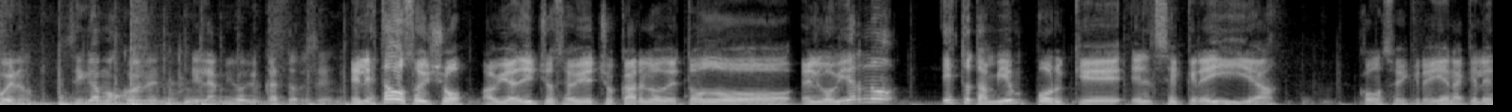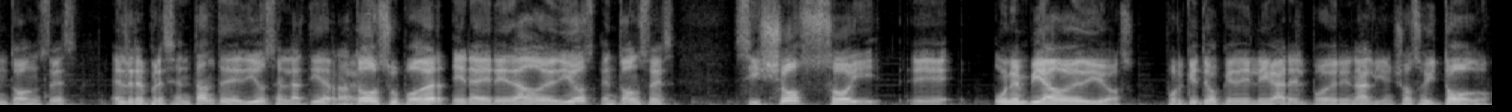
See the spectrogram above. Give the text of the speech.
Bueno, sigamos con el, el amigo Luis XIV. El Estado soy yo, había dicho, se había hecho cargo de todo el gobierno. Esto también porque él se creía, como se creía en aquel entonces, el representante de Dios en la tierra. Claro. Todo su poder era heredado de Dios. Entonces, si yo soy eh, un enviado de Dios, ¿por qué tengo que delegar el poder en alguien? Yo soy todo.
